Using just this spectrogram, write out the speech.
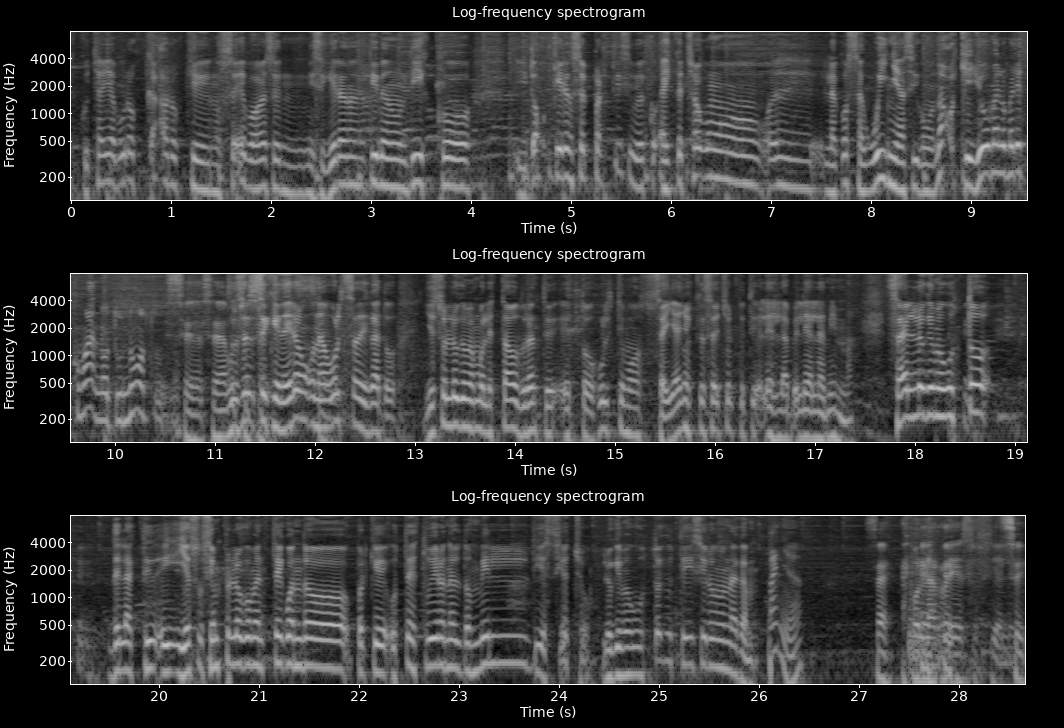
Escucháis a puros cabros que, no sé, pues a veces ni siquiera tienen un disco y todos quieren ser partícipes. Hay cachado como eh, la cosa guiña, así como, no, es que yo me lo merezco más, no, tú no. Entonces se genera una bolsa de gato. Y eso es lo que me ha molestado durante estos últimos seis años que se ha hecho el festival, es la pelea la misma. ¿Sabes lo que me gustó? de la y eso siempre lo comenté cuando porque ustedes estuvieron en el 2018 lo que me gustó es que ustedes hicieron una campaña por las redes sociales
